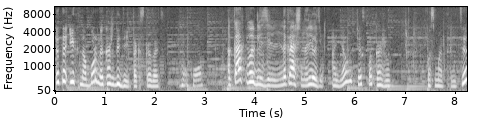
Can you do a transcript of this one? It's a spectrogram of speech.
это их набор на каждый день, так сказать. Ого. А как выглядели накрашенные люди? А я вам сейчас покажу. Посмотрите.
